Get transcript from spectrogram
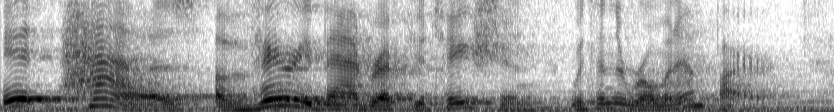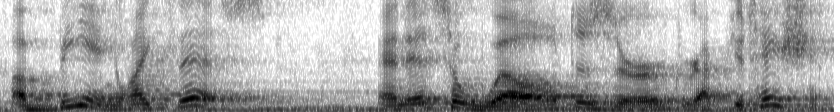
It has a very bad reputation within the Roman Empire of being like this. And it's a well deserved reputation.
